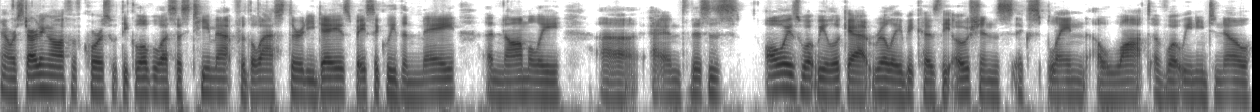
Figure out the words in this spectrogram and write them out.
Now we're starting off, of course, with the global SST map for the last 30 days, basically the May anomaly. Uh, and this is always what we look at, really, because the oceans explain a lot of what we need to know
